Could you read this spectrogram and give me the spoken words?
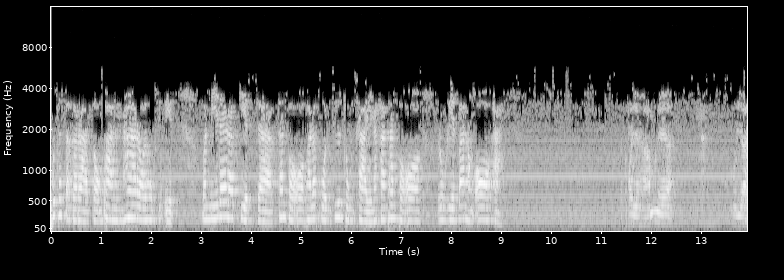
พุทธศักราช 2561วันนี้ได้รับเกียรติจากท่านผอพรพลชื่นธงชัยนะคะ ท่านผอโรงเรียนบ้านหนองอ้อค่ะแล้วก็พ่อใหญ่หามเนี่ย ผู้ใหญ่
